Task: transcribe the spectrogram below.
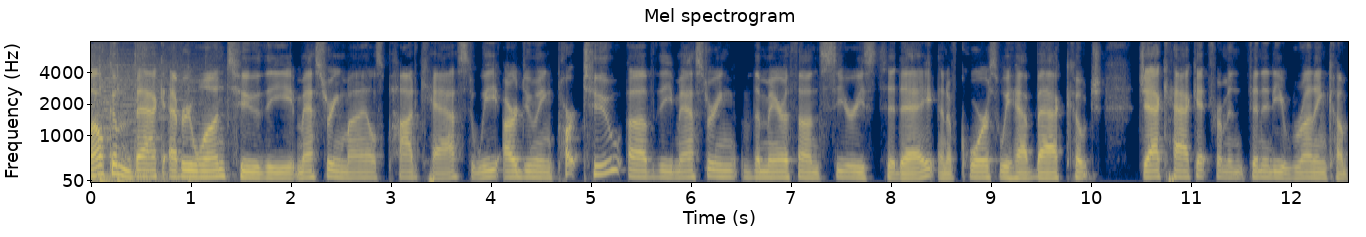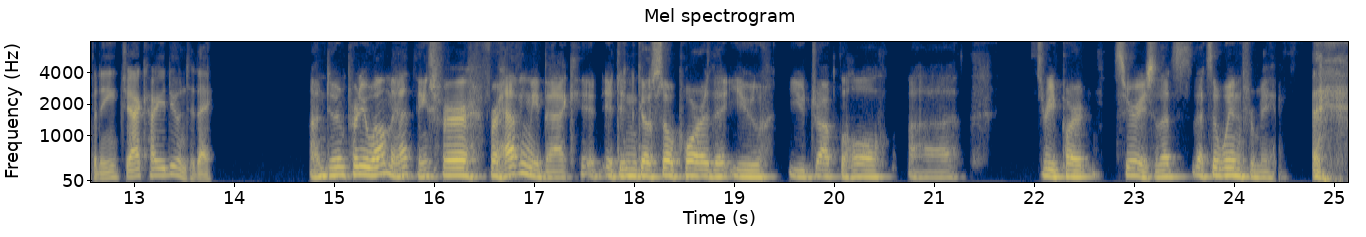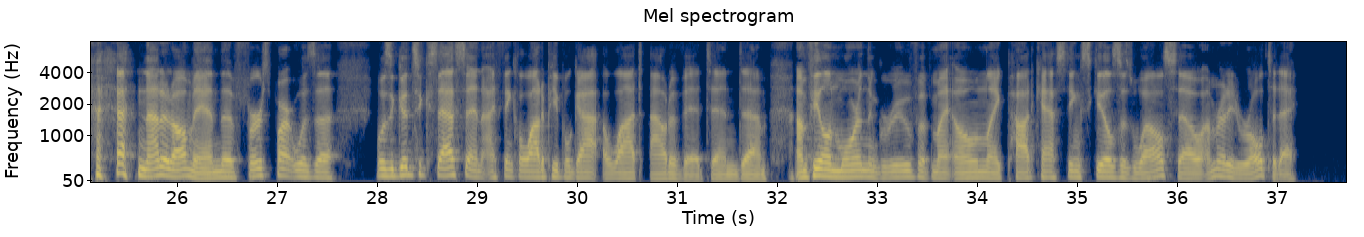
Welcome back, everyone, to the Mastering Miles podcast. We are doing part two of the Mastering the Marathon series today, and of course, we have back Coach Jack Hackett from Infinity Running Company. Jack, how are you doing today? I'm doing pretty well, Matt. Thanks for for having me back. It, it didn't go so poor that you you dropped the whole uh, three part series, so that's that's a win for me. Not at all, man. The first part was a was a good success, and I think a lot of people got a lot out of it. And um, I'm feeling more in the groove of my own like podcasting skills as well. So I'm ready to roll today.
